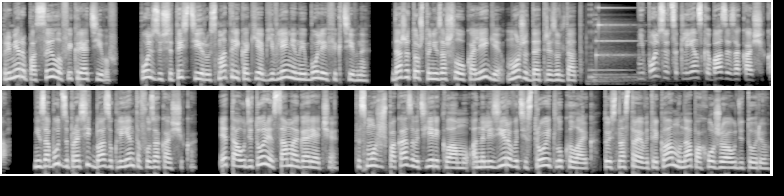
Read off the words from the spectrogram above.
примеры посылов и креативов. Пользуйся, тестируй, смотри, какие объявления наиболее эффективны. Даже то, что не зашло у коллеги, может дать результат. Не пользуется клиентской базой заказчика. Не забудь запросить базу клиентов у заказчика. Эта аудитория самая горячая. Ты сможешь показывать ей рекламу, анализировать и строить lookalike, то есть настраивать рекламу на похожую аудиторию.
